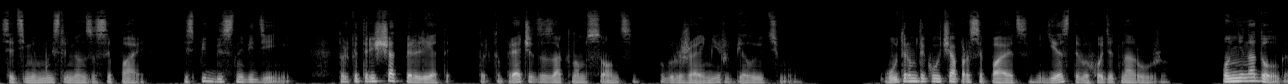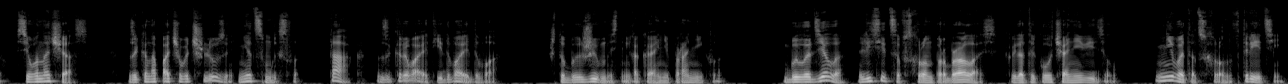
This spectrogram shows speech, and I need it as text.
С этими мыслями он засыпает и спит без сновидений. Только трещат перлеты, только прячется за окном солнце, погружая мир в белую тьму. Утром Докуча просыпается, ест и выходит наружу. Он ненадолго, всего на час. Законопачивать шлюзы нет смысла. Так, закрывает едва-едва, чтобы живность никакая не проникла. Было дело, лисица в схрон пробралась, когда ты не видел. Не в этот схрон, в третий.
